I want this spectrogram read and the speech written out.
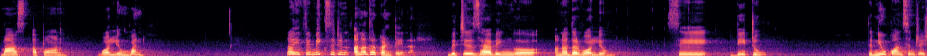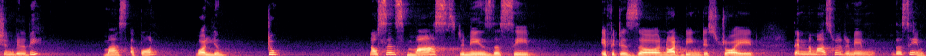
mass upon volume 1. Now, if we mix it in another container which is having uh, another volume say V2, the new concentration will be mass upon volume 2. Now, since mass remains the same, if it is uh, not being destroyed, then the mass will remain the same.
